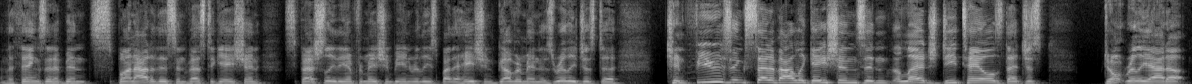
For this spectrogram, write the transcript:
And the things that have been spun out of this investigation, especially the information being released by the Haitian government, is really just a confusing set of allegations and alleged details that just don't really add up.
